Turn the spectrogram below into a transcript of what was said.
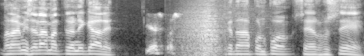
Maraming salamat, Tony Garrett. Yes po, sir. Magandang hapon po, Sir Jose.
